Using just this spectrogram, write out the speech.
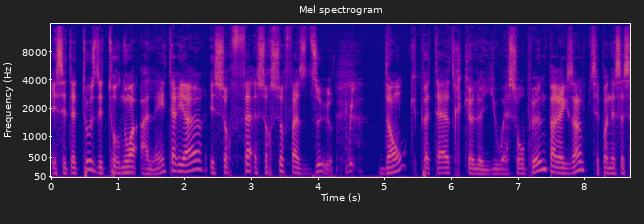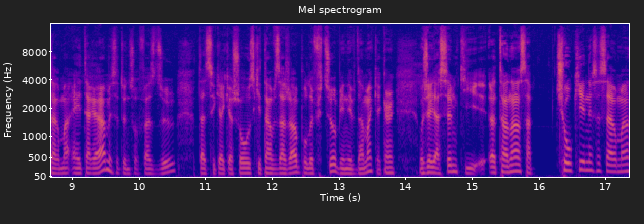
et c'était tous des tournois à l'intérieur et sur, sur surface dure. Oui. Donc, peut-être que le US Open, par exemple, c'est pas nécessairement intérieur, mais c'est une surface dure. Peut-être c'est quelque chose qui est envisageable pour le futur, bien évidemment. Quelqu'un, Roger Yassim, qui a tendance à choquer nécessairement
